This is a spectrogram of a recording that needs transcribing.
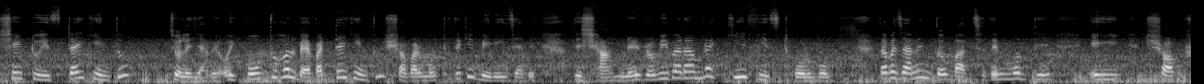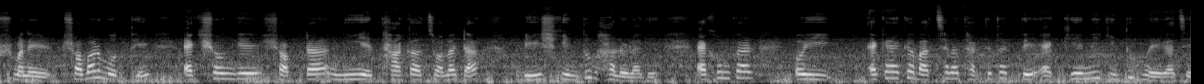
সেই টুইস্টটাই কিন্তু চলে যাবে ওই কৌতূহল ব্যাপারটাই কিন্তু সবার মধ্যে থেকে বেরিয়ে যাবে যে সামনের রবিবার আমরা কি ফিস্ট করব। তবে জানেন তো, বাচ্চাদের মধ্যে এই সব মানে সবার মধ্যে একসঙ্গে সবটা নিয়ে থাকা, চলাটা বেশ কিন্তু ভালো লাগে এখনকার ওই একা একা বাচ্চারা থাকতে থাকতে একঘেয়েমি কিন্তু হয়ে গেছে।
